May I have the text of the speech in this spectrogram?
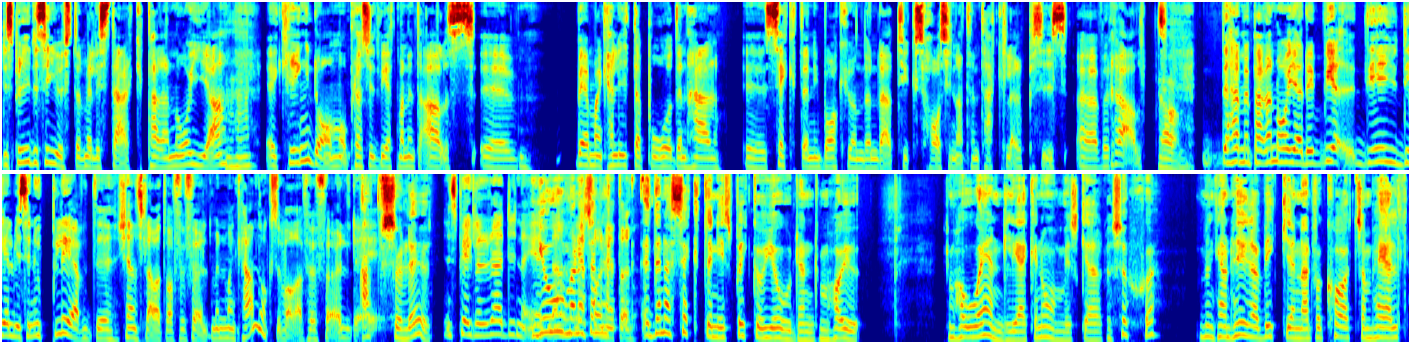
det sprider sig just en väldigt stark paranoia mm. eh, kring dem och plötsligt vet man inte alls eh, vem man kan lita på. Den här eh, sekten i bakgrunden där tycks ha sina tentakler precis överallt. Ja. Det här med paranoia, det, det, är ju delvis en upplevd känsla av att vara förföljd, men man kan också vara förföljd. Absolut. Speglar det där dina egna jo, men erfarenheter? Den här, den här sekten i Sprickor jorden, de har ju de har oändliga ekonomiska resurser. Man kan hyra vilken advokat som helst,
